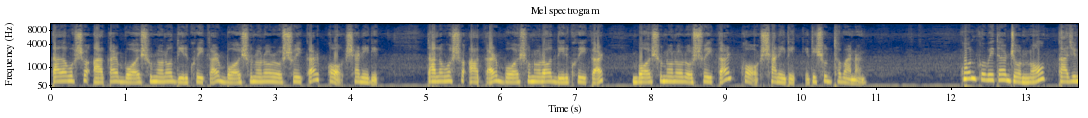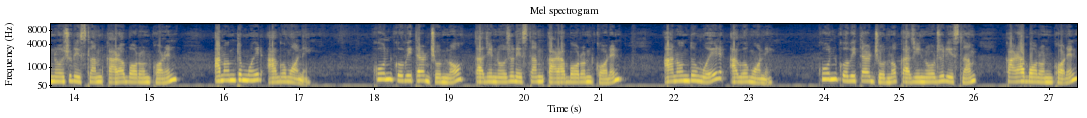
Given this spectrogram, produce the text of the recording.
তালবর্ষ আকার বয়সনর দীর্ঘইকার বয়সনর রস্যইকার ক শারীরিক। তালবর্ষ আকার, বয়সনর দীর্ঘইকার বয়সনর রস্যইকার ক, শারীরিক। এটি শুদ্ধ বানান। কোন কবিতার জন্য কাজী নজরুল ইসলাম কারাবরণ করেন? আনন্দময়ীর আগমনে। কোন কবিতার জন্য কাজী নজরুল ইসলাম কারাবরণ করেন? আনন্দময়ীর আগমনে। কোন কবিতার জন্য কাজী নজরুল ইসলাম কারাবরণ করেন?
